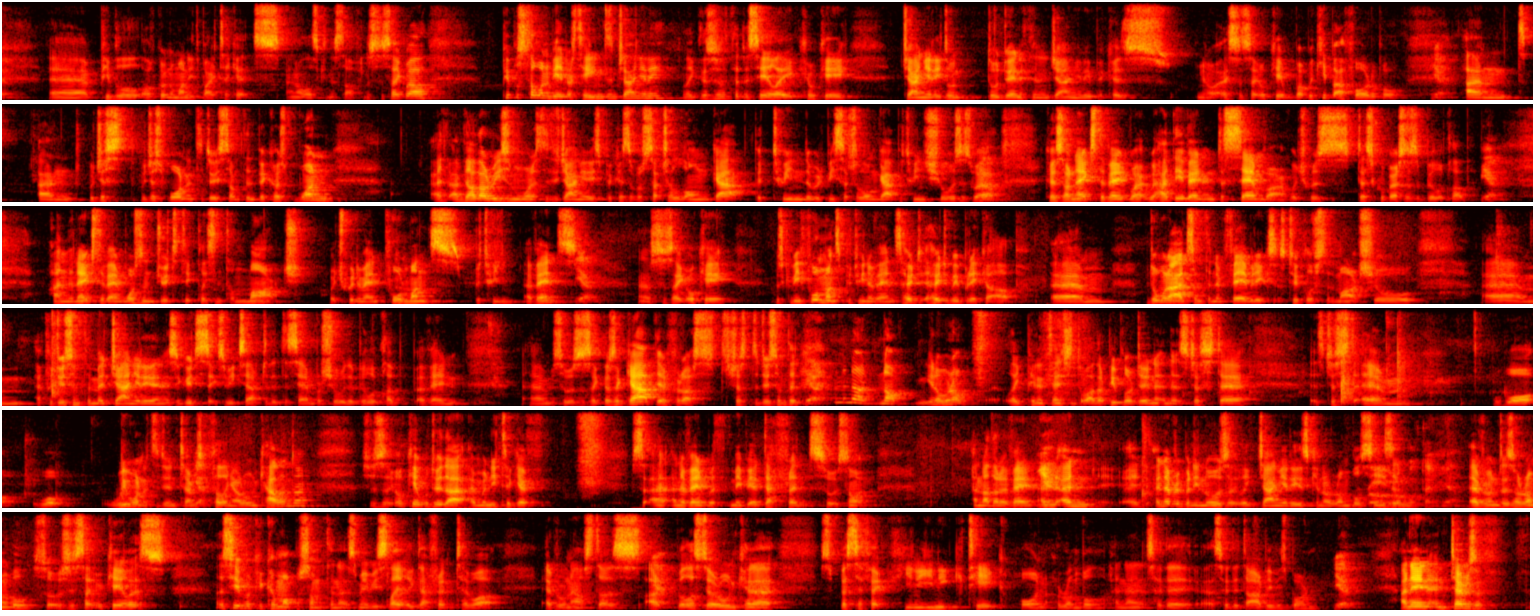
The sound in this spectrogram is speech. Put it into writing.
Uh, people have got no money to buy tickets and all this kind of stuff. And it's just like, well, people still want to be entertained in January. Like, there's nothing to say like, okay, January, don't don't do anything in January because you know it's just like okay, but we keep it affordable Yeah. and and we just we just wanted to do something because one. The other reason we wanted to do January is because there was such a long gap between. There would be such a long gap between shows as well. Because our next event, we we had the event in December, which was Disco versus the Bullet Club Yeah. and the next event wasn't due to take place until March, which would have meant four months between events. Yeah. And it's just like, okay, going to be four months between events. How do, how do we break it up? Um, we don't want to add something in February because it's too close to the March show. Um, if we do something mid January, then it's a good six weeks after the December show, the Bullet Club event. Um, so it's just like there's a gap there for us just to do something. Yeah. And not not you know we're not like paying attention to what other people are doing, and it's just uh, it's just um, what what we wanted to do in terms Yeah. of filling our own calendar. It's just like okay, we'll do that, and we need to give an event with maybe a difference, so it's not another event. And Yeah. and and everybody knows that like January is kind of rumble season Rumble time, yeah. everyone does a rumble, so it was just like okay, let's let's see if we could come up with something that's maybe slightly different to what everyone else does. I, Yeah. but let's do our own kind of specific, you know, unique take on a rumble, and then it's how the that's how the derby was born. Yeah. And then in terms of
